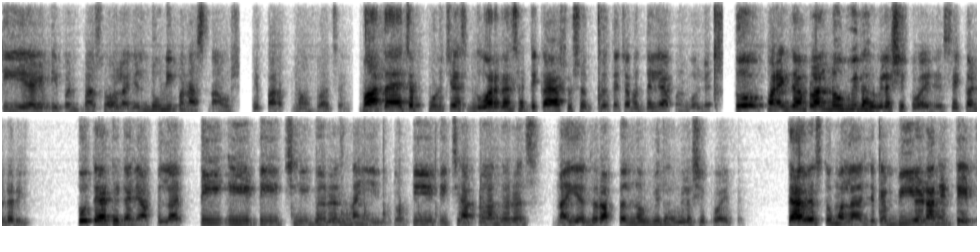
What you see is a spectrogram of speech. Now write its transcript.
टी पण पास व्हावं लागेल. दोन्ही पण असणं आवश्यक हे फार महत्वाचं आहे. मग आता याच्या पुढच्या वर्गांसाठी काय असू शकतं? त्याच्याबद्दल आपण बोलूया. तो फॉर एक्झाम्पल नववी दहावीला शिकवायचे सेकंडरी तो त्या ठिकाणी आपल्याला टीईटी ची गरज नाहीये. तो टीईटी ची आपल्याला गरज नाहीये जर आपल्याला नववी दहावीला शिकवायचं त्यावेळेस तुम्हाला जे काही बीएड आणि टेट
